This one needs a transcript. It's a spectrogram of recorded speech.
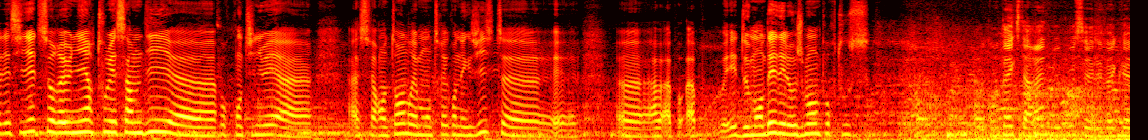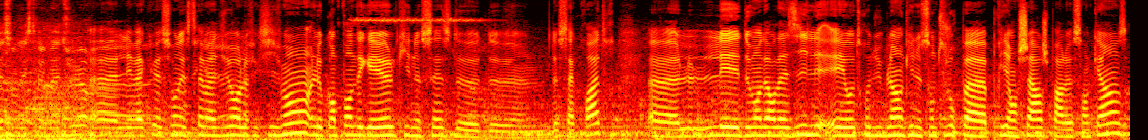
A décidé de se réunir tous les samedis euh, pour continuer à, se faire entendre et montrer qu'on existe euh, euh, et demander des logements pour tous contexte à Rennes, c'est l'évacuation d'Estrémadure euh, L'évacuation effectivement. Le campement des Gailleuls qui ne cesse de, s'accroître. Euh, les demandeurs d'asile et autres Dublin qui ne sont toujours pas pris en charge par le 115.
